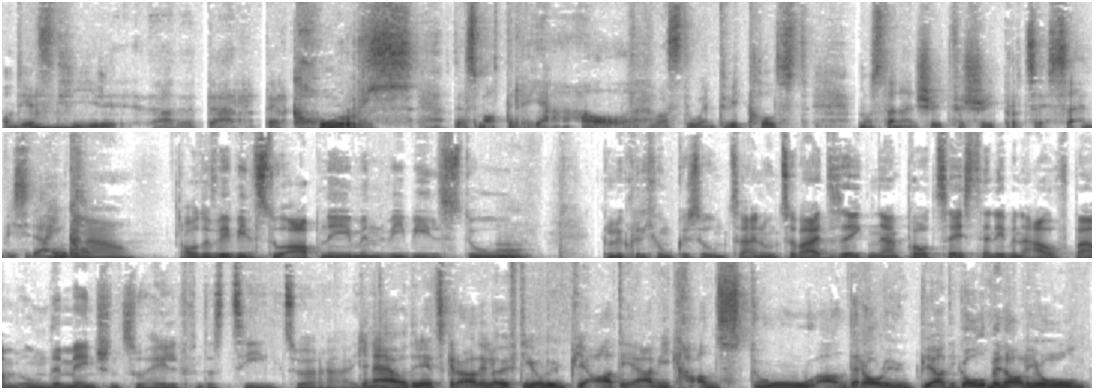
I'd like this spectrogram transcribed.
Und jetzt mhm. hier äh, der, der Kurs, das Material, was du entwickelst, muss dann ein Schritt-für-Schritt-Prozess sein, wie sie da hinkommen. Genau. Oder wie willst du abnehmen? Wie willst du hm. glücklich und gesund sein und so weiter? Also irgendein Prozess dann eben aufbauen, um den Menschen zu helfen, das Ziel zu erreichen. Genau, oder jetzt gerade läuft die Olympiade. Ja, wie kannst du an der Olympiade die Goldmedaille holen?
